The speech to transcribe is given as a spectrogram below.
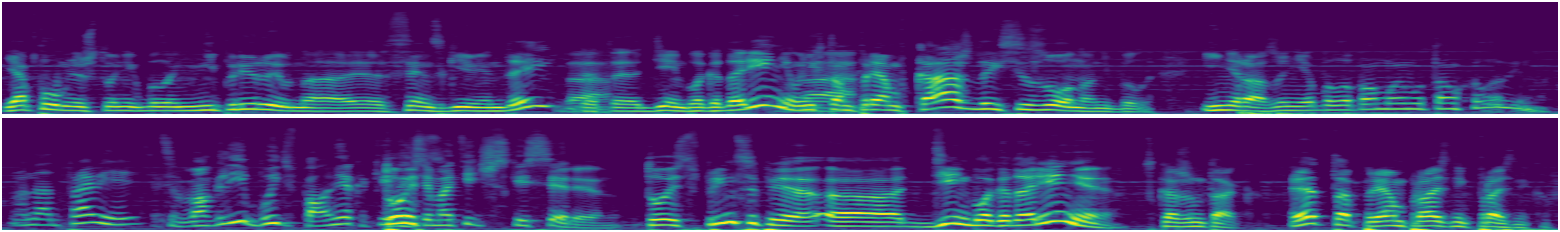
я помню, что у них было непрерывно э, Thanksgiving Day, Да. это День Благодарения, у них Да. там прям каждый сезон он был, и ни разу не было, по-моему, там Хэллоуина. Ну, Надо проверить. Могли быть вполне какие-то тематические серии. То есть, в принципе, э, День Благодарения, скажем так, это прям праздник праздников.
